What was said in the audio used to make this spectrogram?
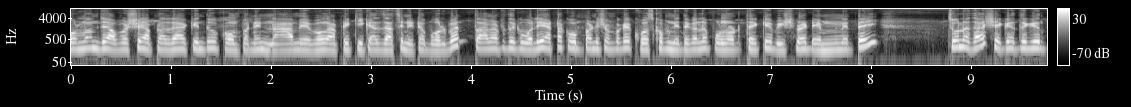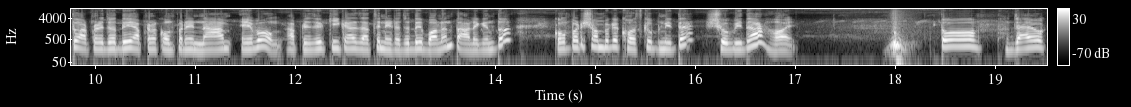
বললাম যে অবশ্যই আপনারা কিন্তু কোম্পানির নাম এবং আপনি কী কাজ যাচ্ছেন এটা বলবেন। তো আমি আপনাদেরকে বলি, একটা কোম্পানি সম্পর্কে খোঁজখবর নিতে গেলে পনেরো থেকে বিশ মিনিট এমনিতেই চলে যায়। সেক্ষেত্রে কিন্তু আপনারা যদি আপনার কোম্পানির নাম এবং আপনি যে কী কাজ যাচ্ছেন এটা যদি বলেন, তাহলে কিন্তু কোম্পানি সম্পর্কে খোঁজখবর নিতে সুবিধা হয়। তো যাই হোক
